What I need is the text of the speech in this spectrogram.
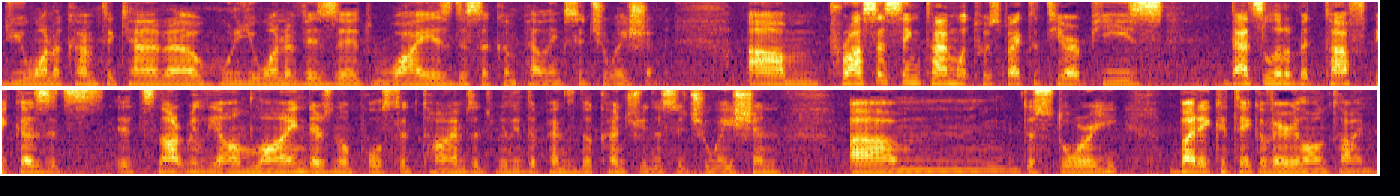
do you want to come to Canada? Who do you want to visit? Why is this a compelling situation? Um, processing time with respect to TRPs, that's a little bit tough because it's it's not really online. There's no posted times. It really depends on the country, the situation, um, the story. But it could take a very long time.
